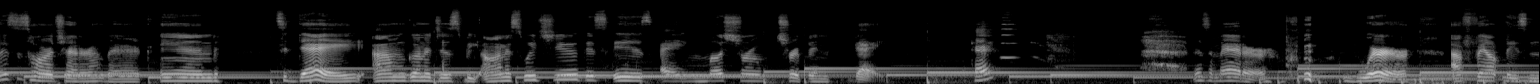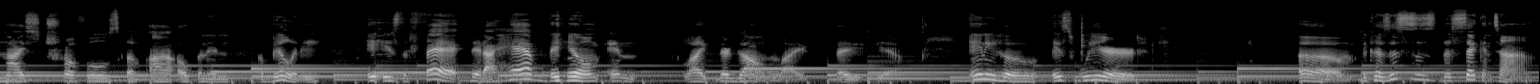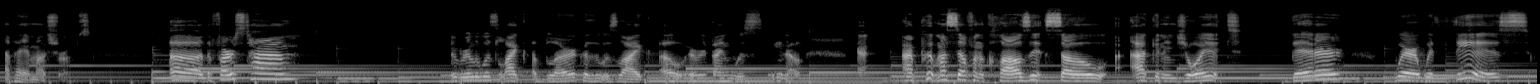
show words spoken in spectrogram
this is Hard Chatter. I'm back. And today I'm going to just be honest with you. This is a mushroom tripping day. Okay? Doesn't matter where I found these nice truffles of eye opening ability. It is the fact that I have them and like they're gone. Like they, yeah. Anywho, it's weird um, because this is the second time I've had mushrooms. Uh, the first time, it really was like a blur because it was like, oh, everything was, you know, I, I put myself in a closet so I can enjoy it better. Where with this,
